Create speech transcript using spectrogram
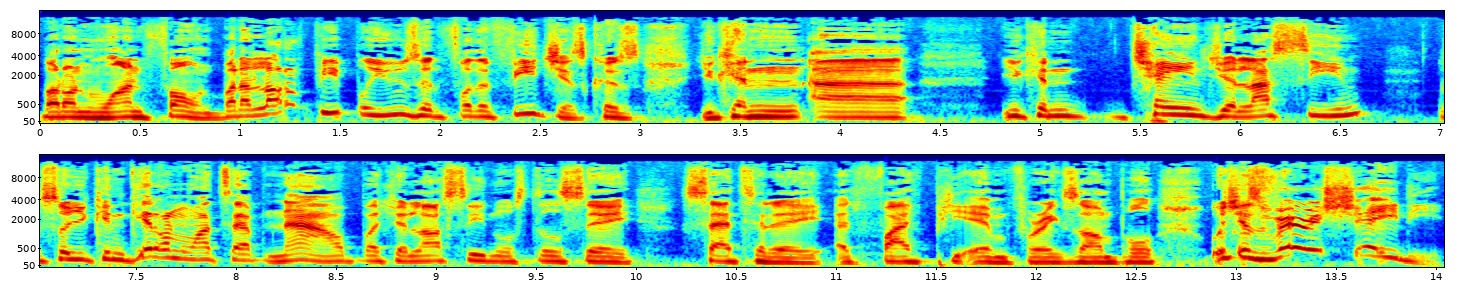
but on one phone. But a lot of people use it for the features because you can uh, you can change your last seen so you can get on WhatsApp now, but your last seen will still say Saturday at 5 p.m., for example, which is very shady.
